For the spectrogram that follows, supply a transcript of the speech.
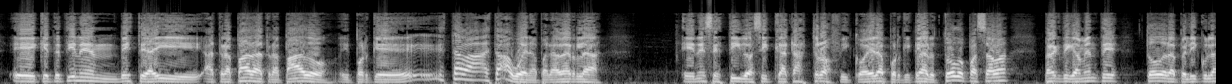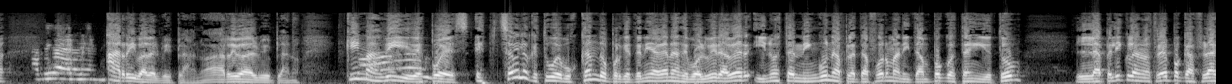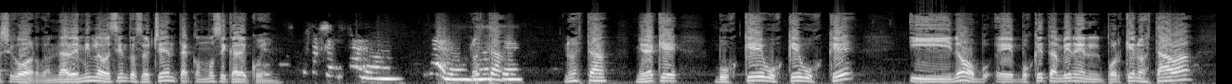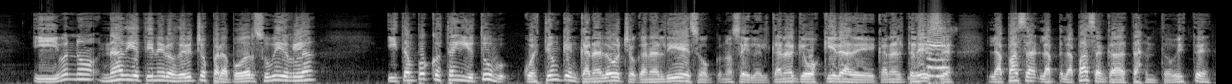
eh, que te tienen, viste, ahí atrapada, atrapado, y porque estaba, estaba buena para verla en ese estilo así catastrófico, era porque claro, todo pasaba prácticamente toda la película Arriba del avión. Arriba del biplano, arriba del biplano. ¿Qué más vi Ah. después? ¿Sabes lo que estuve buscando porque tenía ganas de volver a ver y no está en ninguna plataforma ni tampoco está en YouTube? La película de nuestra época, Flash Gordon, la de 1980 con música de Queen. Claro, claro. No está, no está. Mirá que busqué, busqué, busqué y no, eh, busqué también el por qué no estaba y bueno, nadie tiene los derechos para poder subirla y tampoco está en YouTube. Cuestión que en Canal 8, Canal 10 o no sé, el canal que vos quieras de Canal 13, Sí. la pasan, la, la pasan cada tanto, ¿viste?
